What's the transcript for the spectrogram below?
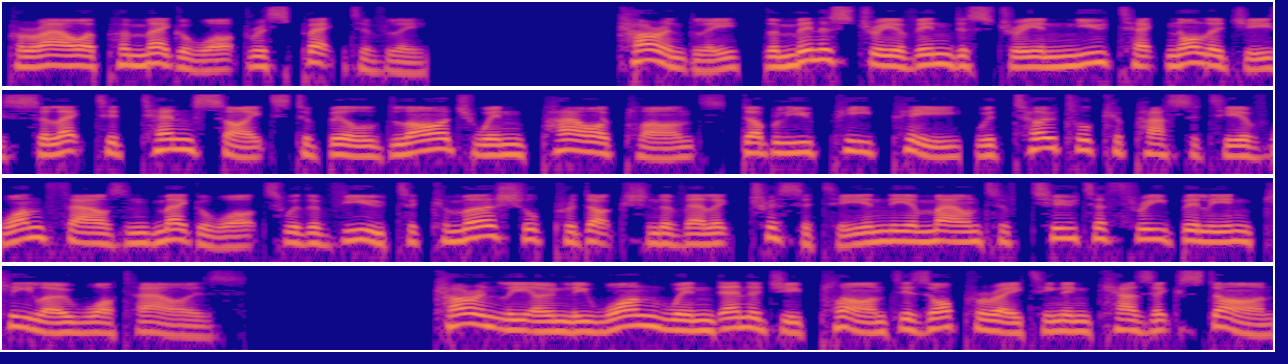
per hour per megawatt respectively. Currently, the Ministry of Industry and New Technologies selected 10 sites to build large wind power plants WPP with total capacity of 1000 megawatts with a view to commercial production of electricity in the amount of 2 to 3 billion kilowatt-hours. Currently only one wind energy plant is operating in Kazakhstan,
